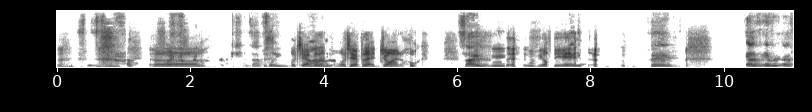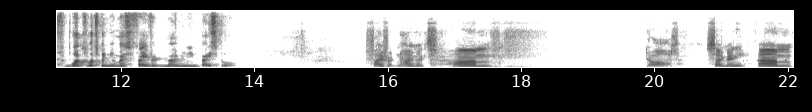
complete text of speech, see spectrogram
Uh, It's absolutely. watch out for that! Watch out for that giant hook. So, we'll be off the air. who out of every uh, what's what's been your most favorite moment in baseball? Favorite moment. Um, God, so many. Um,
